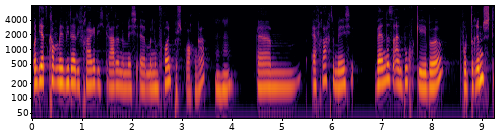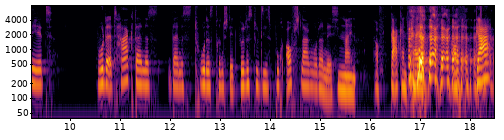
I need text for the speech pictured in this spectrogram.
Und jetzt kommt mir wieder die Frage, die ich gerade nämlich äh, mit einem Freund besprochen habe. Mhm. Ähm, er fragte mich, wenn es ein Buch gäbe, wo drin steht, wo der Tag deines, deines Todes drin steht, würdest du dieses Buch aufschlagen oder nicht? Nein, auf gar keinen Fall. auf gar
